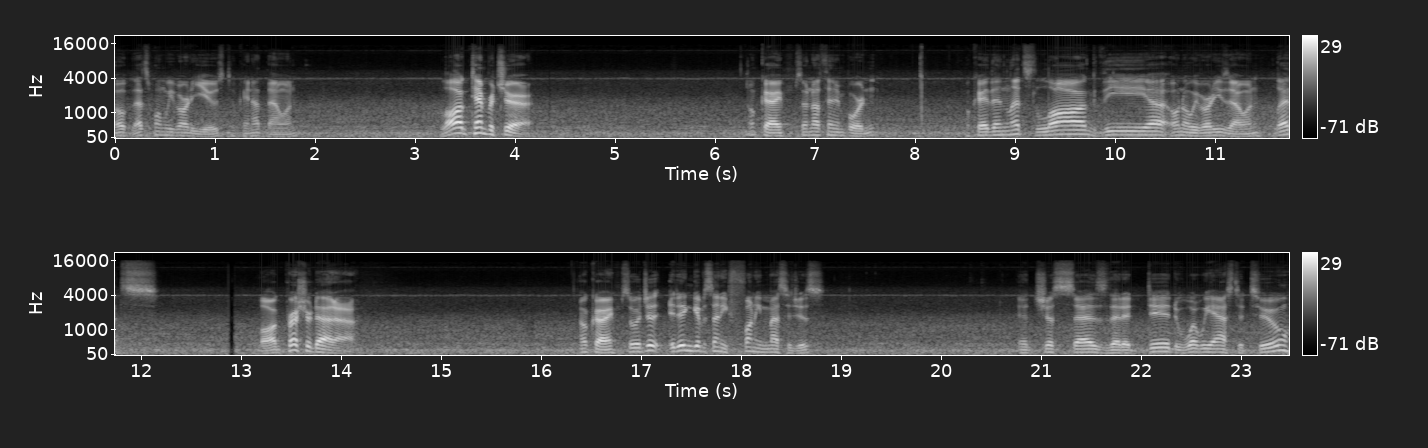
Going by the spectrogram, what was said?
Oh, that's one we've already used. Okay, not that one. Log temperature. Okay, so nothing important. Okay, then let's log the... Uh, oh, no, we've already used that one. Let's log pressure data. Okay, so it just it didn't give us any funny messages. It just says that it did what we asked it to,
